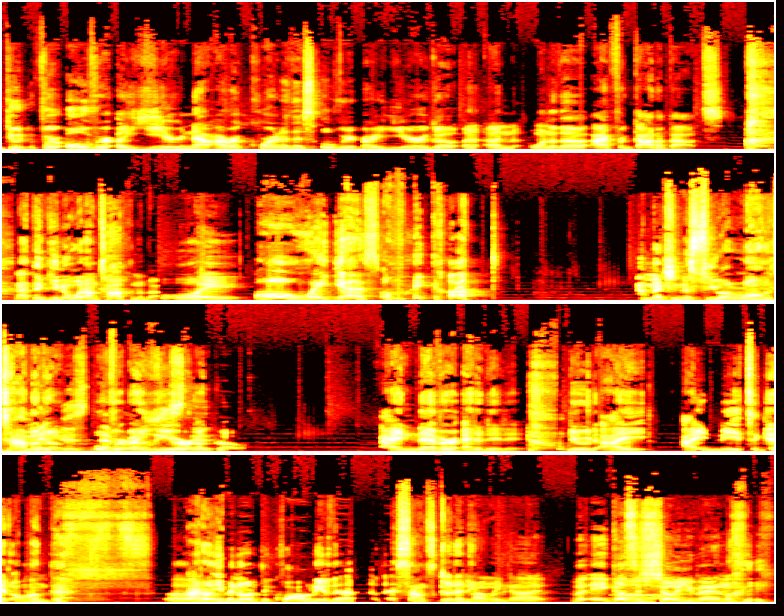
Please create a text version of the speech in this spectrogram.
dude. For over a year now, I recorded this over a year ago on, on one of the I forgot abouts, and I think you know what I'm talking about. Wait. Oh wait, yes. Oh my god. I mentioned this to you a long time ago, you just never over a year it. ago. I never edited it, dude. I I need to get on that. I don't Oh, even um, know if the quality of that of that sounds good anymore. Probably not. But it goes to Oh. show you, man.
